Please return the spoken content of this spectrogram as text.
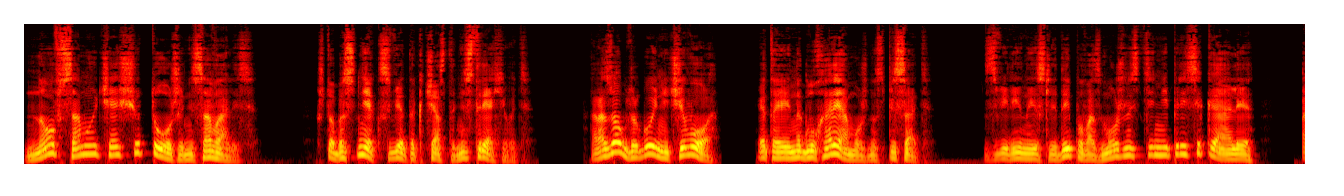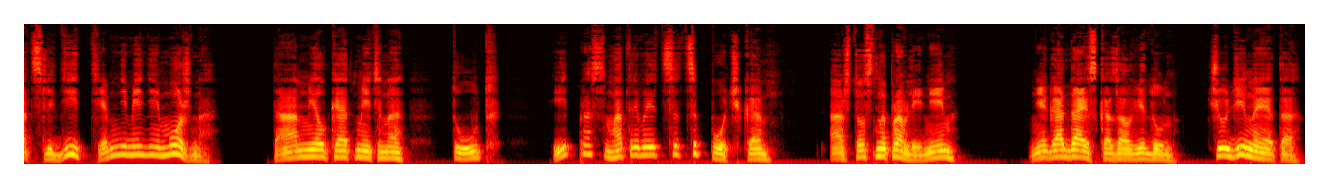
но в самую чащу тоже не совались чтобы снег с веток часто не стряхивать. Разок-другой ничего, это и на глухаря можно списать. Звериные следы по возможности не пересекали. Отследить, тем не менее, можно. Там мелкая отметина, тут, и просматривается цепочка. А что с направлением? — Не гадай, — сказал ведун, — чудины это.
